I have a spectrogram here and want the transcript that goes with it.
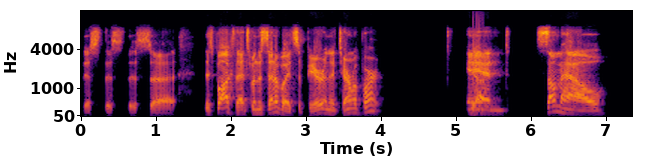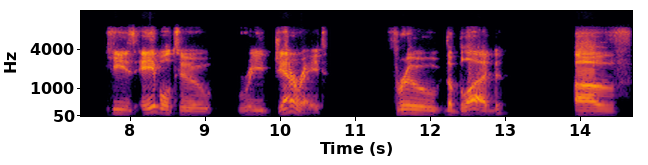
this, this, this, uh, this box, that's when the Cenobites appear and they tear him apart. And. Somehow he's able to regenerate through the blood of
